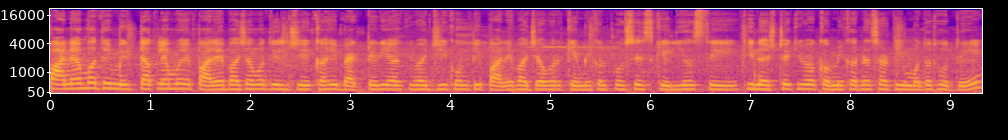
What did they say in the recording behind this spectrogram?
पाण्यामध्ये मीठ टाकल्यामुळे पालेभाज्यामधील जे काही बॅक्टेरिया किंवा जी कोणती पालेभाज्यावर केमिकल प्रोसेस केली असते ती नष्ट किंवा कमी करण्यासाठी मदत होते.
